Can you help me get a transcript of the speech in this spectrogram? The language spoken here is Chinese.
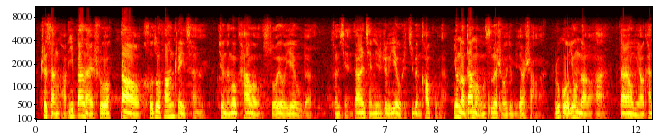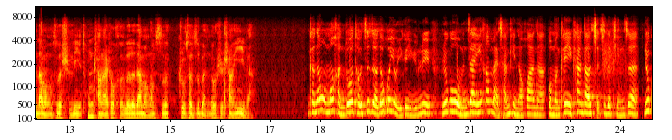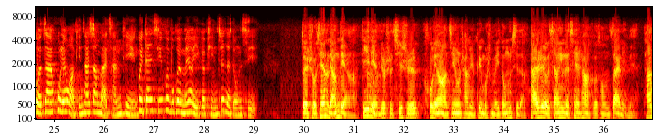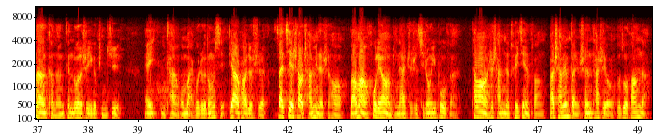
这三块一般来说到合作方这一层就能够 cover 所有业务的风险，当然前提是这个业务是基本靠谱的。用到担保公司的时候就比较少了。如果用到的话，当然我们要看担保公司的实力。通常来说，合格的担保公司注册资本都是上亿的。可能我们很多投资者都会有一个疑虑：如果我们在银行买产品的话呢，我们可以看到纸质的凭证；如果在互联网平台上买产品，会担心会不会没有一个凭证的东西。对，首先两点啊，第一点就是其实互联网金融产品并不是没东西的，它还是有相应的线上合同在里面。它呢，可能更多的是一个凭据。哎，你看我买过这个东西。第二块就是在介绍产品的时候，往往互联网平台只是其中一部分。它往往是产品的推荐方，而产品本身它是有合作方的。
